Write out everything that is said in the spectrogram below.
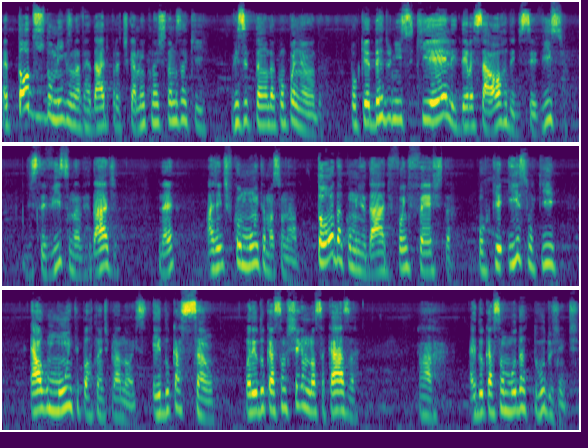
É, todos os domingos, na verdade, praticamente, nós estamos aqui, visitando, acompanhando. Porque desde o início que ele deu essa ordem de serviço, de serviço, na verdade, né, a gente ficou muito emocionado. Toda a comunidade foi em festa, porque isso aqui é algo muito importante para nós. Educação. Quando a educação chega na nossa casa, ah, a educação muda tudo, gente.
